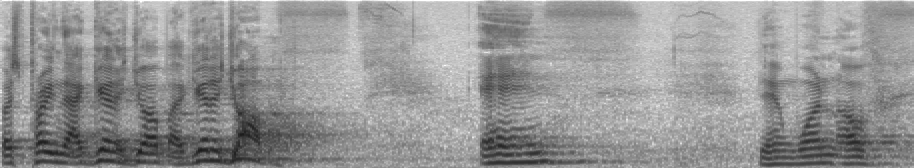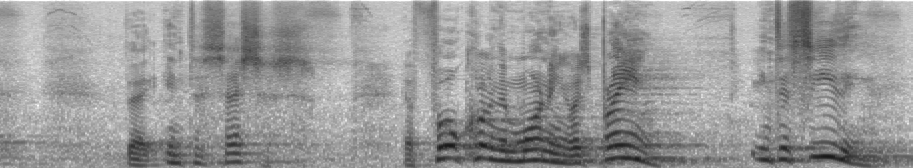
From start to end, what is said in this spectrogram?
was praying that I get a job, I get a job. And then one of the intercessors at four o'clock in the morning was praying, interceding.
